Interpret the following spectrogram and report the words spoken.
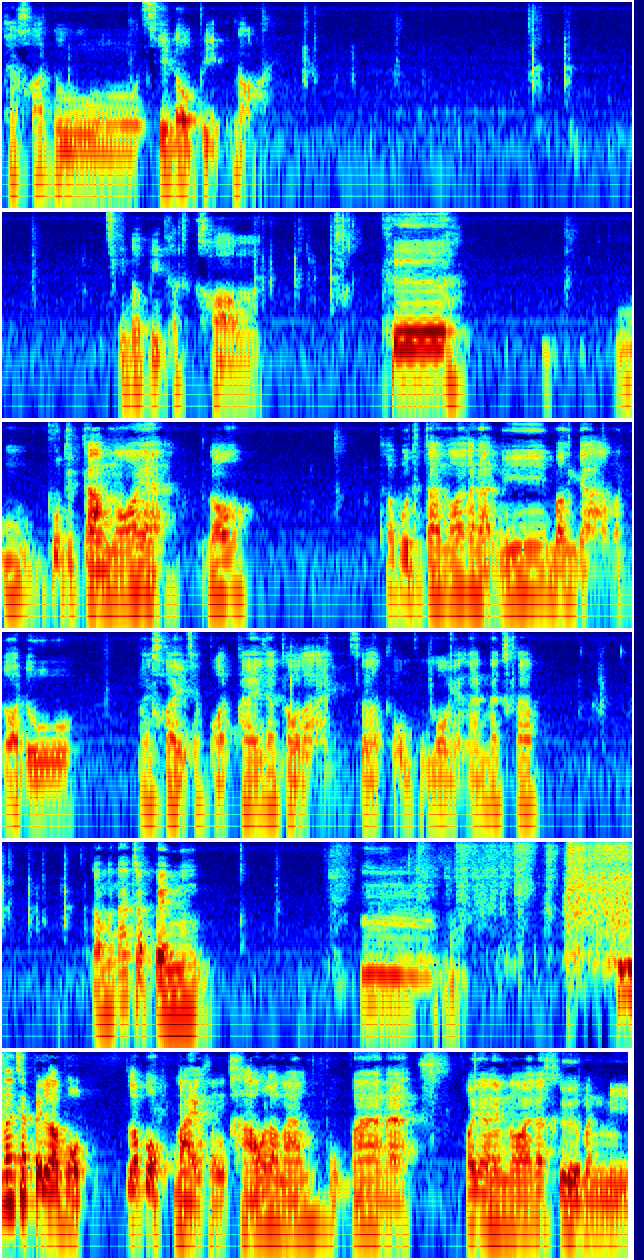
แล้วขอดูชิโนบิหน่อย shinobi.com คือผู้ติดตามน้อยอะเนาะถ้าผู้ติดตามน้อยขนาดนี้บางอย่างมันก็ดูไม่ค่อยจะปลอดภัยสักเท่าไหร่สำหรับผมผมมองอย่างนั้นนะครับ แต่มันน่าจะเป็น อืมน่าจะเป็นระบบระบบใหม่ของเขาละมั้งผมว่านะ เพราะอย่างน้อยก็คือมันมี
